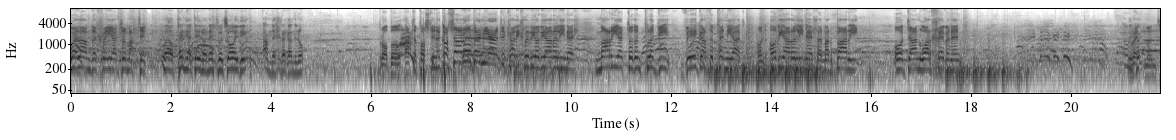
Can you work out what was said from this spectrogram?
Wel am ddechreuad dramatig. Wel, peniad un o'n Edwards oedd i am ddechrau ganddyn nhw. Brobl at y postyn agos ar ôl beniad yn cael ei chlirio ddi ar y linell. Mariet oedd yn plygu fe gath y peniad, ond oddi ar y linell a mae'r bari o dan warchef yn hyn. Redmond.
